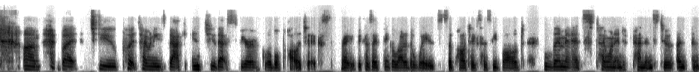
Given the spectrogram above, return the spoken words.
um, but to put Taiwanese back into that sphere of global politics, right? Because I think a lot of the ways the politics has evolved limits Taiwan independence to an, an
